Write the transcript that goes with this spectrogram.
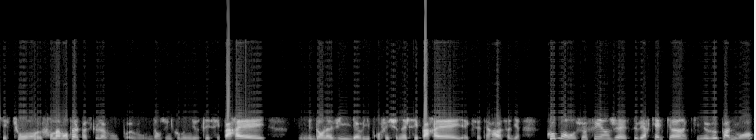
question euh, fondamentale, parce que là, vous, dans une communauté, c'est pareil dans la vie, la vie professionnelle, c'est pareil, etc. C'est-à-dire, comment je fais un geste vers quelqu'un qui ne veut pas de moi,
